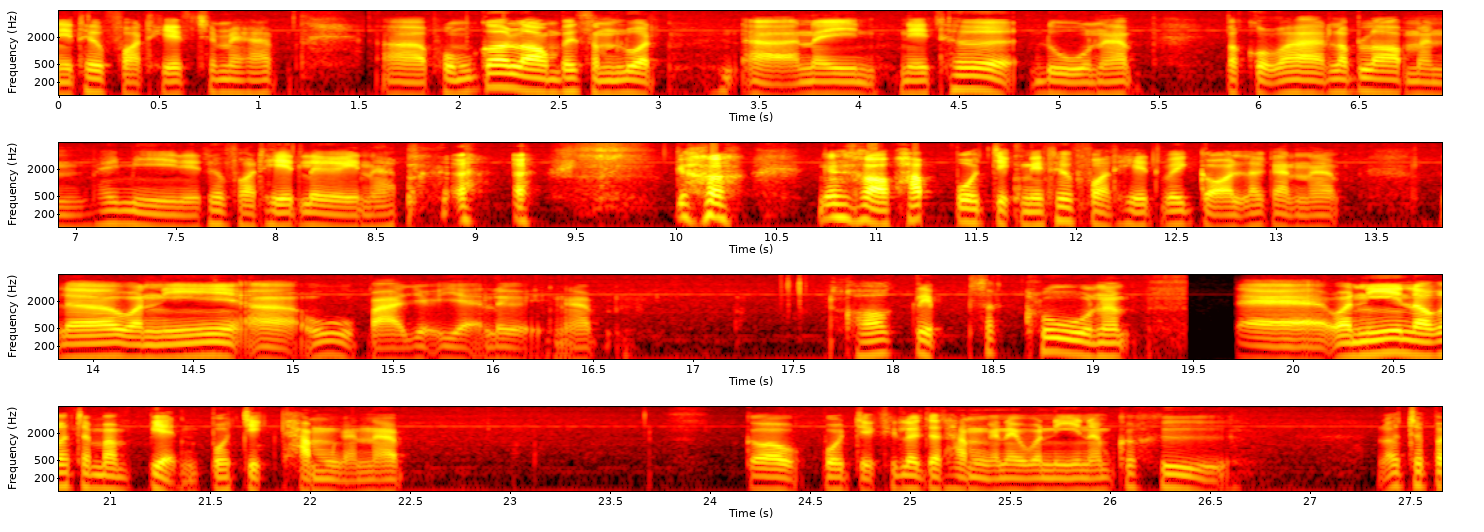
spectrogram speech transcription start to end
Nether Fortress ใช่ไหมครับเอ่อผมก็ลองไปสำรวจเอ่อใน Nether ดูนะครับ ปรากฏว่ารอบๆมันไม่มี Nether Fortress เลยนะครับ ก็งั้นขอพับโปรเจกต์ Nether Fortress ไว้ก่อนแล้วกันนะครับ แล้ววันนี้อ่าอู้ปลาเยอะแยะเลยนะครับ ขอเก็บสักครู่นะครับ แต่วันนี้เราก็จะมาเปลี่ยนโปรเจกต์ทำกันนะครับ ก็โปรเจกต์ที่เราจะทำกันในวันนี้นะครับก็คือ เราจะไป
